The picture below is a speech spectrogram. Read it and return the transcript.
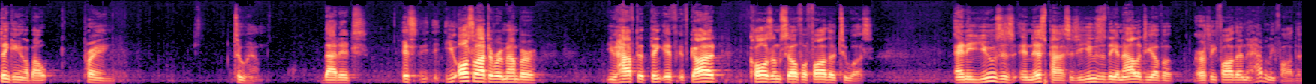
thinking about praying to Him. That it's, it's you also have to remember, you have to think, if, if God calls Himself a father to us, and He uses, in this passage, He uses the analogy of a earthly father and a heavenly father.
